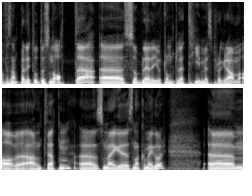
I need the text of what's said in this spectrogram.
for eksempel i 2008 uh, så ble det gjort om til et timesprogram av Erlend Tveten, uh, som jeg snakka med i går. Um,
